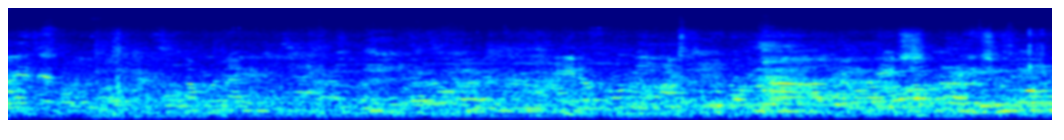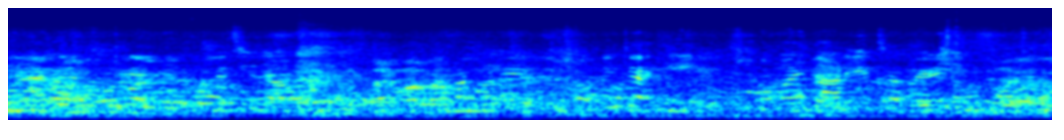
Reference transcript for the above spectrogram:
চলে যেত বেশ কিছু ছবিটা এই সময় দাঁড়িয়েছে ভেরি ইম্পর্টেন্ট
